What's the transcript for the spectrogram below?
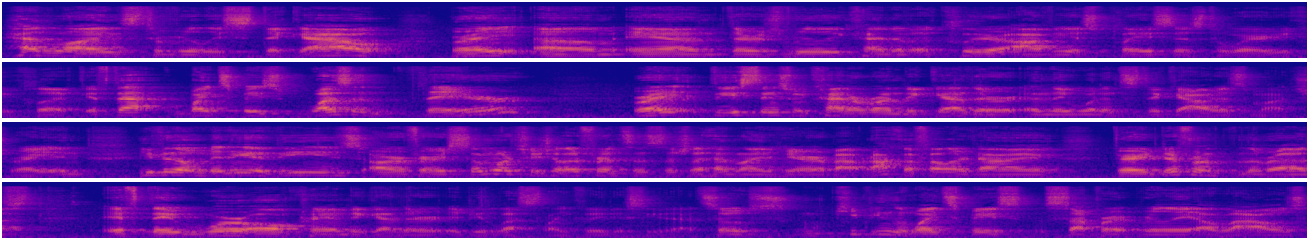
headlines to really stick out right? Um, and there's really kind of a clear, obvious place as to where you could click. If that white space wasn't there, right, these things would kind of run together and they wouldn't stick out as much, right? And even though many of these are very similar to each other, for instance, there's a headline here about Rockefeller dying, very different than the rest. If they were all crammed together, it'd be less likely to see that. So keeping the white space separate really allows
